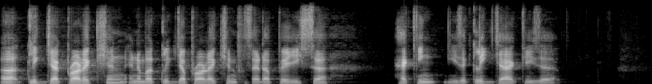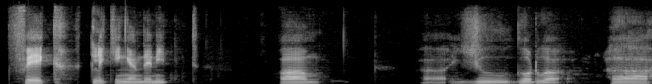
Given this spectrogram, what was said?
uh, clickjack protection, enable clickjack protection for setup page. Is a hacking is a clickjack is a fake clicking and then it um, uh, you go to a, a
